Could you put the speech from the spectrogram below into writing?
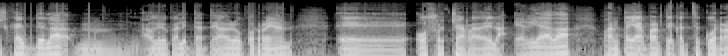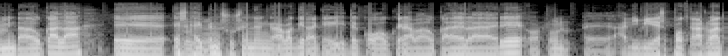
Skype dela mm, audio kalitatea orokorrean eh, oso txarra dela. Egia da, pantalla partekatzeko erraminta daukala, eh, Skypeen zuzenean grabaketak egiteko aukera badauka dela ere, orduan, eh, adibidez podcast bat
